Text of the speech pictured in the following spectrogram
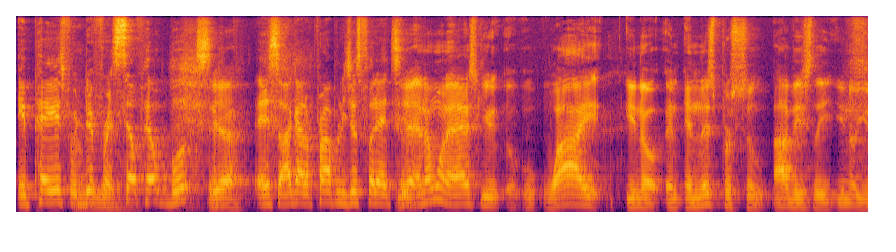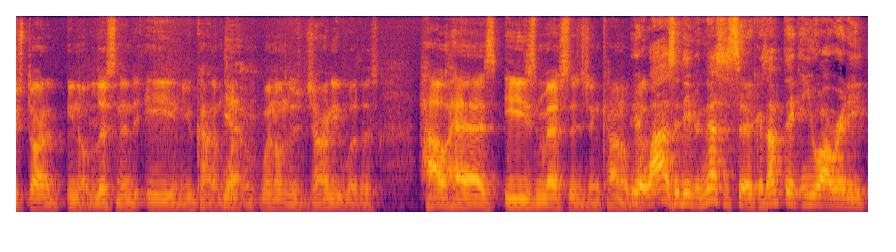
It pays for different self-help books. Yeah. And so I got a property just for that too. Yeah, and I want to ask you uh, why, you know, in, in this pursuit, obviously, you know, you started, you know, listening to E and you kind of Yeah. went, went on this journey with us. How has E's message and kind of Yeah, what, why is it even necessary? Because I'm thinking you already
